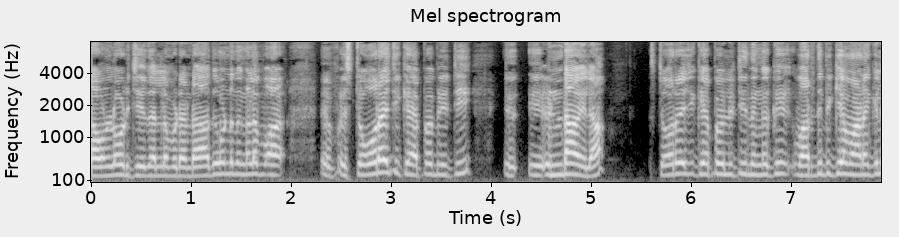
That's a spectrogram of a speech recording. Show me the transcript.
ഡൗൺലോഡ് ചെയ്തെല്ലാം ഇവിടെ ഉണ്ടാകും അതുകൊണ്ട് നിങ്ങളെ സ്റ്റോറേജ് കേപ്പബിലിറ്റി ഉണ്ടാവില്ല. സ്റ്റോറേജ് കേപ്പബിലിറ്റി നിങ്ങൾക്ക് വർദ്ധിപ്പിക്കുകയാണെങ്കിൽ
